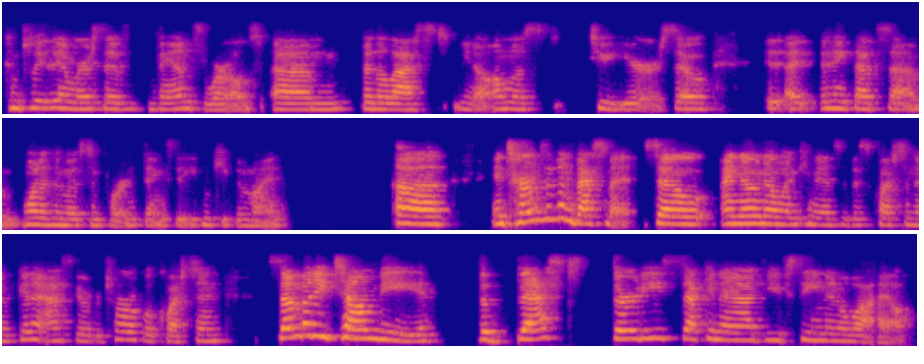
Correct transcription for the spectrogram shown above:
completely immersive Vans world um, for the last, you know, almost two years. So I, I, think that's um, one of the most important things that you can keep in mind. Uh, in terms of investment, so I know no one can answer this question. I'm going to ask a rhetorical question. Somebody tell me the best 30 second ad you've seen in a while.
